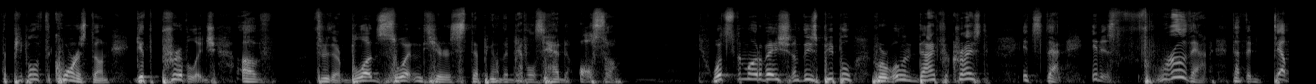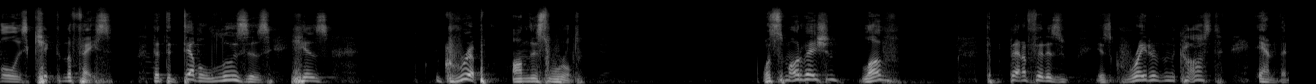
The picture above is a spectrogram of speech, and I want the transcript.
the people at the cornerstone get the privilege of, through their blood, sweat, and tears, stepping on the devil's head also. What's the motivation of these people who are willing to die for Christ? It's that it is through that that the devil is kicked in the face, that the devil loses his grip on this world. What's the motivation? Love. The benefit is, is greater than the cost, and the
